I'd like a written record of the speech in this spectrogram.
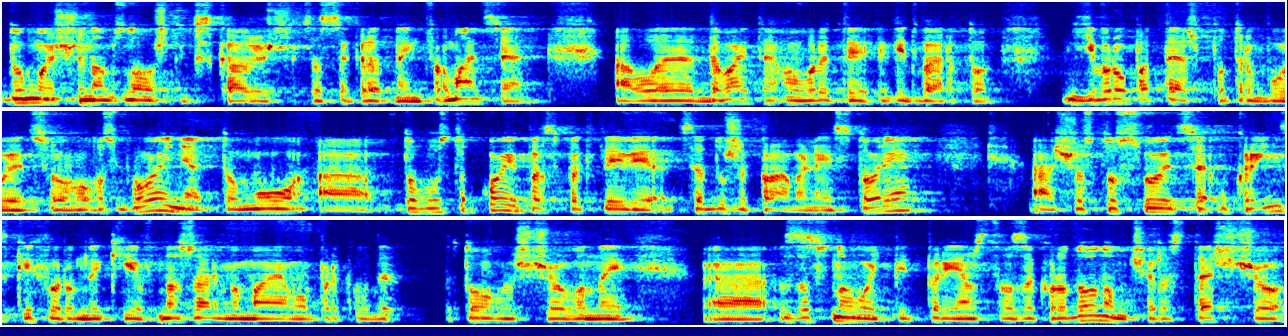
Думаю, що нам знову ж таки скажуть, що це секретна інформація. Але давайте говорити відверто. Європа теж потребує цього озброєння, тому в довгостроковій перспективі це дуже правильна історія. А що стосується українських виробників, на жаль, ми маємо приклади того, що вони е, засновують підприємства за кордоном через те, що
